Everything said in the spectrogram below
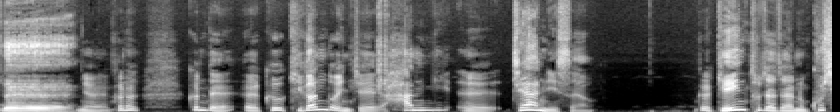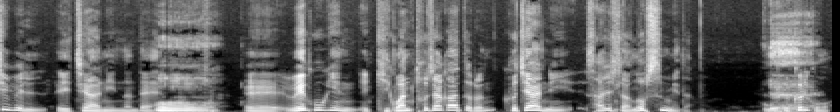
네. 예. 그런 근데 그 기간도 이제 한 제한이 있어요. 그 개인 투자자는 90일의 제한이 있는데 어. 에, 외국인 기관 투자가들은 그 제한이 사실상 없습니다. 네. 그리고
